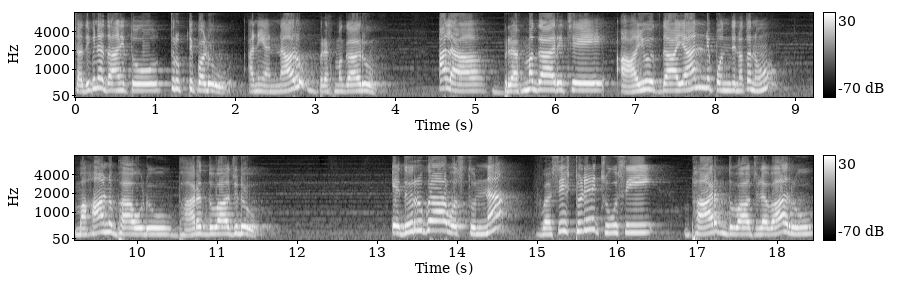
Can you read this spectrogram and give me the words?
చదివిన దానితో తృప్తిపడు అని అన్నారు బ్రహ్మగారు. అలా బ్రహ్మగారిచే ఆయుర్దాయాన్ని పొందినతను మహానుభావుడు భారద్వాజుడు. ఎదురుగా వస్తున్న వశిష్ఠుడిని చూసి భారద్వాజుల వారు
